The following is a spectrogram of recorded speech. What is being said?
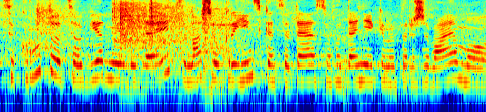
Це круто, це об'єднує людей. Це наше українське, це те сьогодення, яке ми переживаємо.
